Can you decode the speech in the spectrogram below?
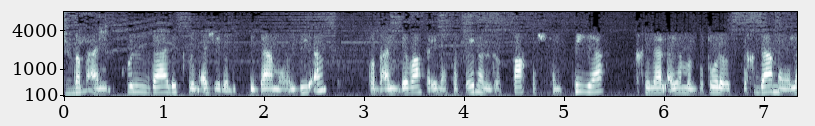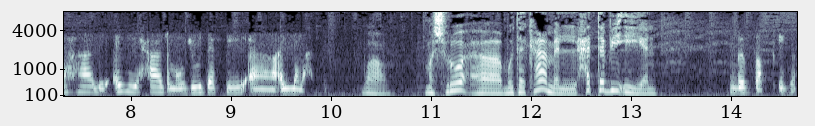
جميل. طبعا كل ذلك من أجل الاستدامة والبيئة. طبعا بالإضافة إلى تفعيلنا للطاقة الشمسية خلال أيام البطولة واستخدامنا لها لأي حاجة موجودة في آه، الملعب. واو. مشروع آه، متكامل حتى بيئيا. بالضبط أيوه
